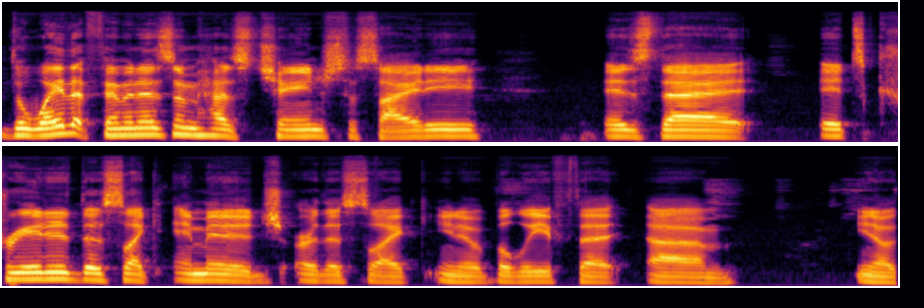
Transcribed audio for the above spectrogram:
the way that feminism has changed society is that it's created this like image or this like you know belief that um you know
